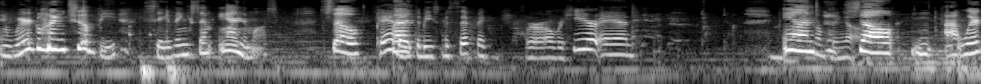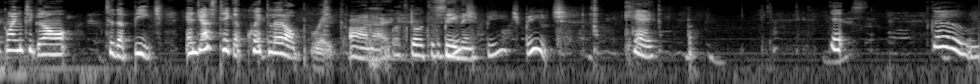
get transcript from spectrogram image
and we're going to be saving some animals. So, Panda, But- to be specific, for over here and and so uh, we're going to go to the beach and just take a quick little break on our. let's go to the Saving. beach. Beach, beach. Okay. Let's go.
